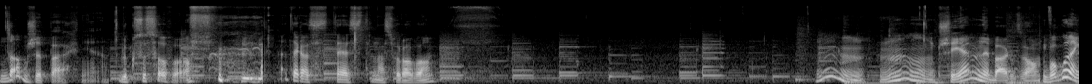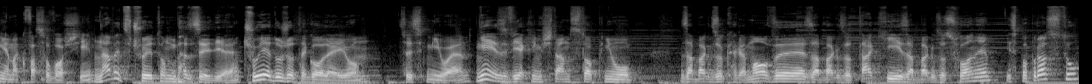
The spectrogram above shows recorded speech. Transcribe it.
Dobrze pachnie. Luksusowo. A teraz test na surowo. Mm, przyjemny bardzo. W ogóle nie ma kwasowości. Nawet czuję tą bazylię. Czuję dużo tego oleju, co jest miłe. Nie jest w jakimś tam stopniu za bardzo kremowy, za bardzo taki, za bardzo słony. Jest po prostu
